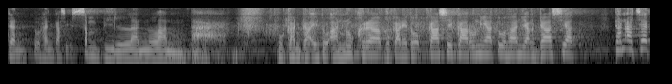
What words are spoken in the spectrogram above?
dan Tuhan kasih sembilan lantai. Bukankah itu anugerah, bukan itu kasih karunia Tuhan yang dahsyat dan ajaib.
